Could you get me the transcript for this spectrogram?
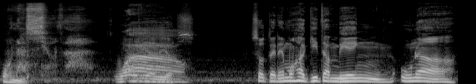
una ciudad. A Dios. So, tenemos aquí también una,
